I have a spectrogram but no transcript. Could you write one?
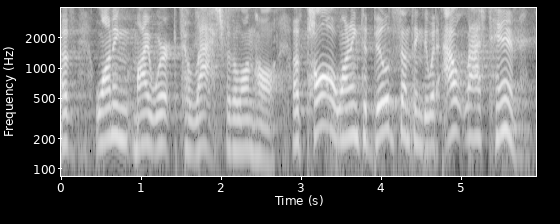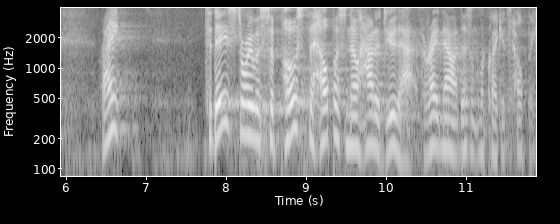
of wanting my work to last for the long haul, of Paul wanting to build something that would outlast him, right? Today's story was supposed to help us know how to do that, but right now it doesn't look like it's helping.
